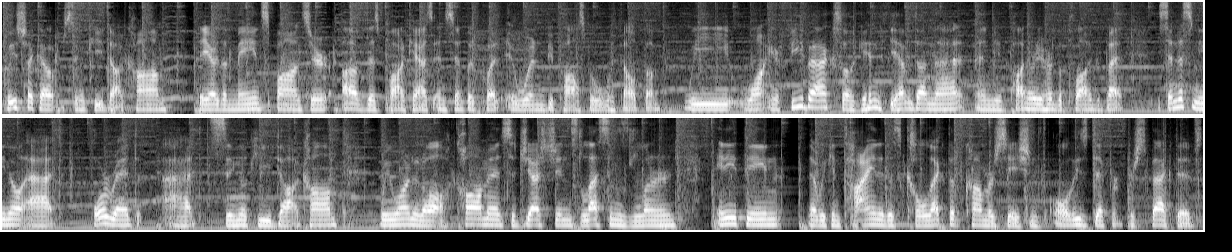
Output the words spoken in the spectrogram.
please check out singlekey.com. They are the main sponsor of this podcast, and simply put, it wouldn't be possible without them. We want your feedback. So, again, if you haven't done that and you've probably already heard the plug, but send us an email at forrent at singlekey.com. We want it all comments, suggestions, lessons learned, anything that we can tie into this collective conversation with all these different perspectives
